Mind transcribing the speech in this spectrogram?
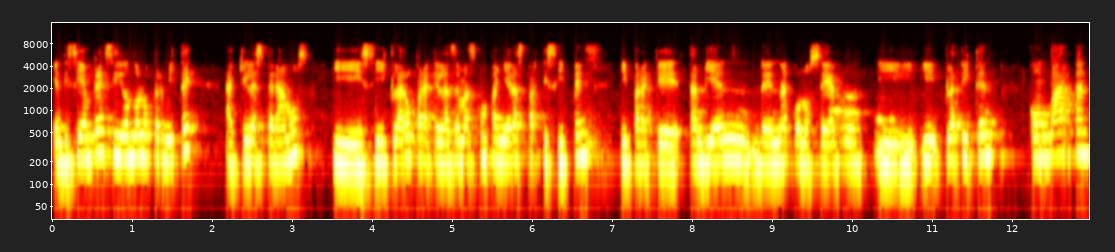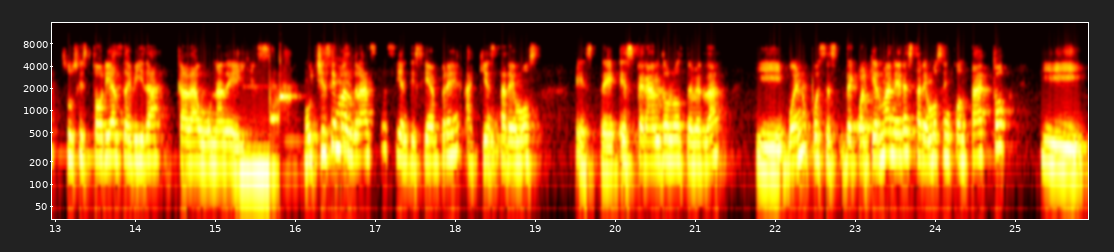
en diciembre, si Dios nos lo permite, aquí la esperamos y sí, claro, para que las demás compañeras participen y para que también den a conocer y, y platiquen, compartan sus historias de vida, cada una de ellas. Muchísimas gracias y en diciembre aquí estaremos este, esperándolos de verdad. Y bueno, pues de cualquier manera estaremos en contacto y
